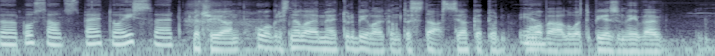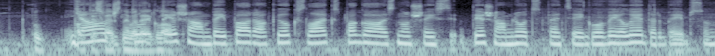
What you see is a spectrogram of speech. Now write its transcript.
uh, pusaudzis spēj to izsvērt. Bet šajā ogres nelaimē tur bija laikam tas stāsts, ja, ka tur jā. novēlota piezemība nu, Jā, tur tiešām bija pārāk ilgs laiks pagājis no šīs tiešām ļoti spēcīgo vielu iedarbības un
